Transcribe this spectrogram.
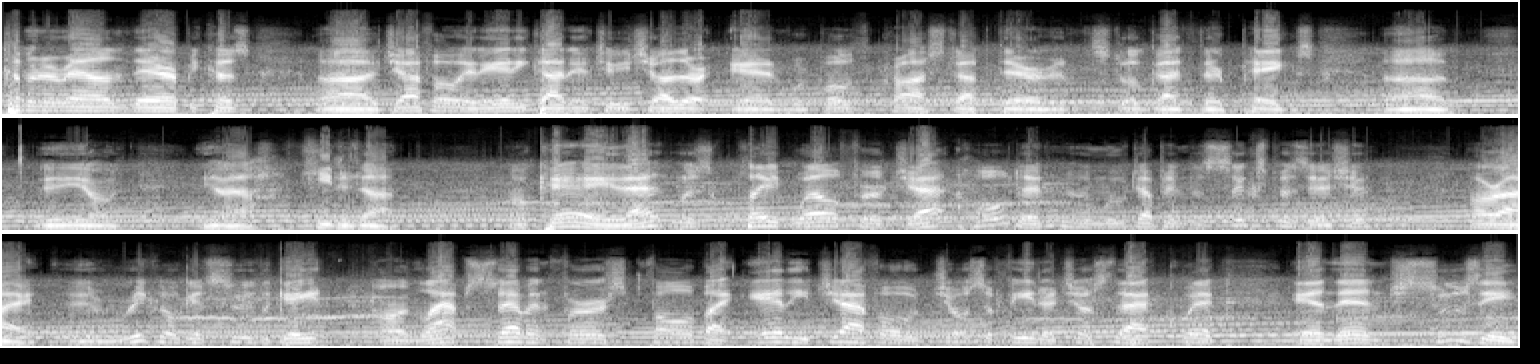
coming around there because uh, Jaffo and Annie got into each other and were both crossed up there and still got their pegs, uh, you know, you heated up. Okay, that was played well for Jack Holden, who moved up into sixth position. All right, and Rico gets through the gate on lap seven first, followed by Annie Jaffo, Josephina just that quick, and then Susie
